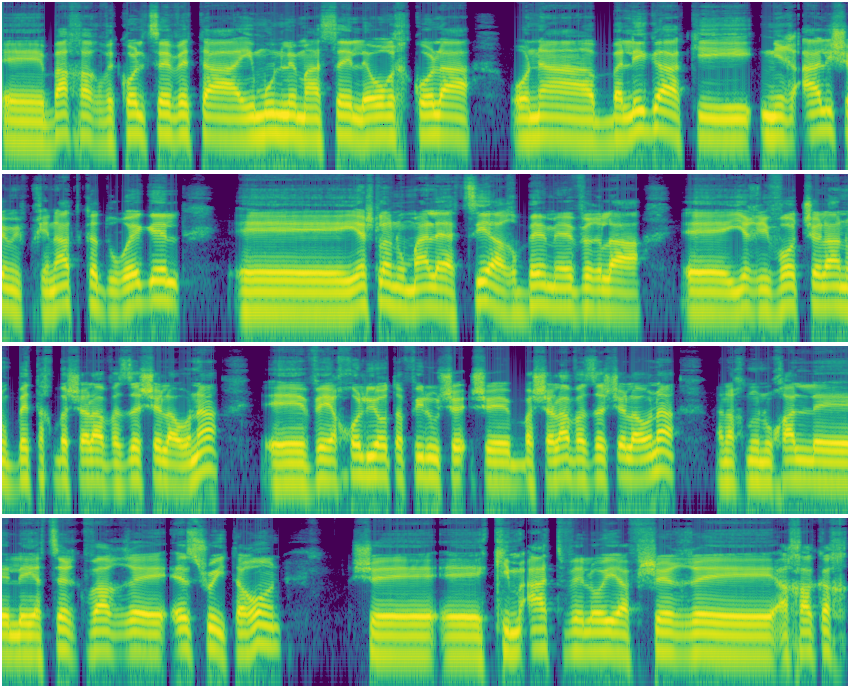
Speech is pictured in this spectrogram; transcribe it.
אה, בכר וכל צוות האימון למעשה לאורך כל העונה בליגה, כי נראה לי שמבחינת כדורגל יש לנו מה להציע הרבה מעבר ליריבות שלנו, בטח בשלב הזה של העונה, ויכול להיות אפילו ש, שבשלב הזה של העונה אנחנו נוכל לייצר כבר איזשהו יתרון. שכמעט ולא יאפשר אחר כך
